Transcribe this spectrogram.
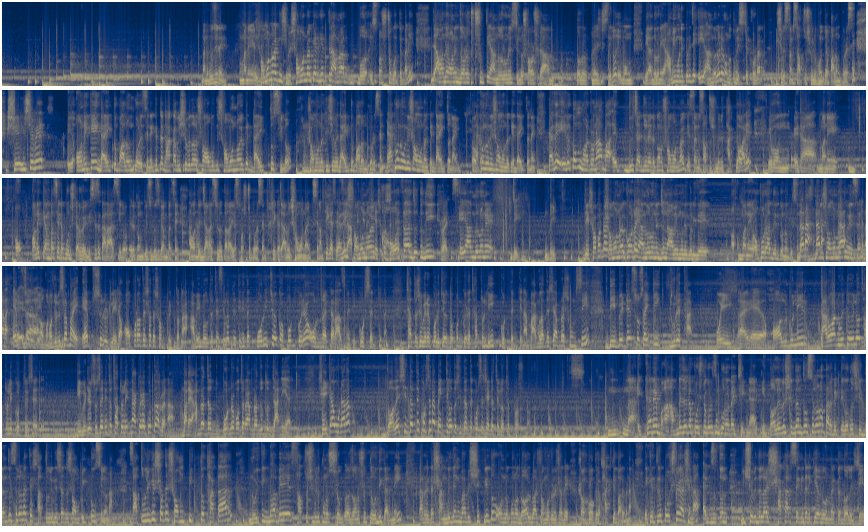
মানে বুঝি নাই মানে সমন্বয়ক হিসেবে, সমন্বয়কের ক্ষেত্রে আমরা স্পষ্ট করতে পারি যে আমাদের অনেক জনশক্তি আন্দোলনে ছিল, সরাসরি আন্দোলনে ছিল এবং এই আন্দোলনে আমি মনে করি যে এই আন্দোলনের অন্যতম স্টেক হোল্ডার হিসেবে ইসলামী ছাত্র শিবির ভূমিকা পালন করেছে। সে হিসেবে অনেকেই দায়িত্ব পালন করেছেন। এক্ষেত্রে ঢাকা বিশ্ববিদ্যালয়ের সভাপতি সমন্বয়কের দায়িত্ব ছিল সমন্বয়ক হিসেবে দায়িত্ব পালন করেছেন। এখন উনি সমন্বয়কের দায়িত্ব নাই। এখন উনি সমন্বয়কের দায়িত্ব নাই। কাজে এরকম ঘটনা বা দুই চারজন এরকম সমন্বয়ক ইসলামী ছাত্র শিবিরে থাকতে পারে এবং এটা মানে অনেক ক্যাম্পাসে এটা পরিষ্কার হয়ে গেছে যে কারা ছিল এরকম কিছু কিছু ক্যাম্পাসে আমাদের যারা ছিল তারা স্পষ্ট করেছেন ঠিক আছে। আমি সমন্বয়ক ছিলাম। ঠিক আছে, কাজেই যেটা সমন্বয়ক হওয়াটা যদি এই আন্দোলনে জি জি। যে সমন্বয় সমন্বয়ক হওয়াটাই আন্দোলনের জন্য আমি মনে করি যে মানে অপরাধের কোনো কিছু না। ইসলাম ভাই অ্যাবসলিউটলি এটা অপরাধের সাথে সম্পৃক্ত না। আমি বলতে চাইছিলাম যে তিনি তার পরিচয় গোপন করে অন্য একটা রাজনীতি করছেন কিনা। ছাত্র শিবিরের পরিচয় গোপন করে ছাত্র লীগ করতেন কিনা। বাংলাদেশে আমরা শুনছি ডিবেটের সোসাইটি দূরে থাক। ওই হলগুলির দারোয়ান হইতে হইলেও ছাত্রলীগ করতে হয়েছে এদের। ডিবেটের সোসাইটি তো ছাত্রলীগ না করে করতে পারবে না। মানে আমরা যত পনেরো বছরে আমরা যত জানি আর কি। সেইটা ওনারা দলের সিদ্ধান্তে করছে না ব্যক্তিগত সিদ্ধান্তে করছে সেটা ছিল হচ্ছে প্রশ্ন। না এখানে আপনি যেটা প্রশ্ন করেছেন কোনোটাই ঠিক না আর কি দলেরও সিদ্ধান্ত ছিল না তার ব্যক্তিগত সিদ্ধান্ত ছিল না তাই ছাত্রলীগের সাথে সম্পৃক্তও ছিল না। ছাত্রলীগের সাথে সম্পৃক্ত থাকার নৈতিকভাবে ছাত্র শিবিরের কোনো জনশক্তির অধিকার নেই কারণ এটা সাংবিধানিকভাবে স্বীকৃত অন্য কোনো দল বা সংগঠনের সাথে সম্পর্ক থাকতে পারবে না। এক্ষেত্রে প্রশ্নই আসে না একজন বিশ্ববিদ্যালয়ের শাখার সেক্রেটারি কীভাবে অন্য একটা দলের সে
